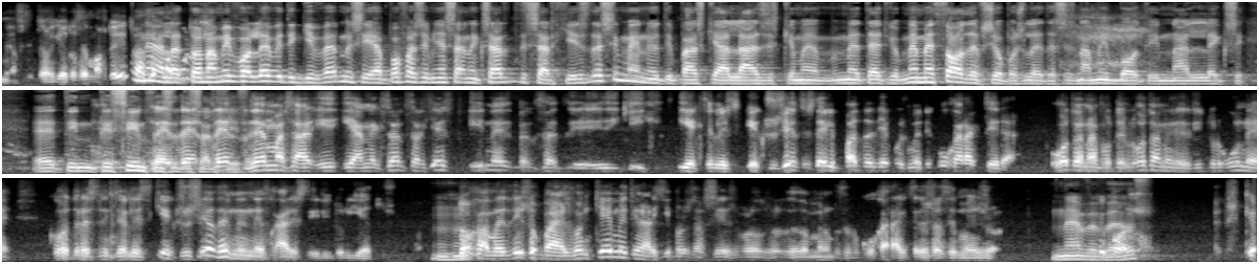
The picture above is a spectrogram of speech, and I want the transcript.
με αυτή, το, για το θέμα αυτό. ναι, αλλά το να μην βολεύει την κυβέρνηση η απόφαση μιας ανεξάρτητης αρχής δεν σημαίνει ότι πας και αλλάζεις και με, με, τέτοιο, με μεθόδευση όπως λέτε εσείς, να μην πω την άλλη λέξη, ε, την, τη σύνθεση ναι, της αρχής. Δε, οι, οι ανεξάρτητες αρχές είναι. Η, η εκτελεστική εξουσία της θέλει πάντα διακοσμητικού χαρακτήρα. Όταν, αποτελ, όταν λειτουργούν κόντρα στην εκτελεστική εξουσία δεν είναι ευχάριστη η λειτουργία τους. Mm-hmm. Το είχαμε δει στο παρελθόν και με την αρχή προστασίας δεδομένου προσωπικού χαρακτήρα, σας θυμίζω. Ναι, βεβαίως. Λοιπόν, και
